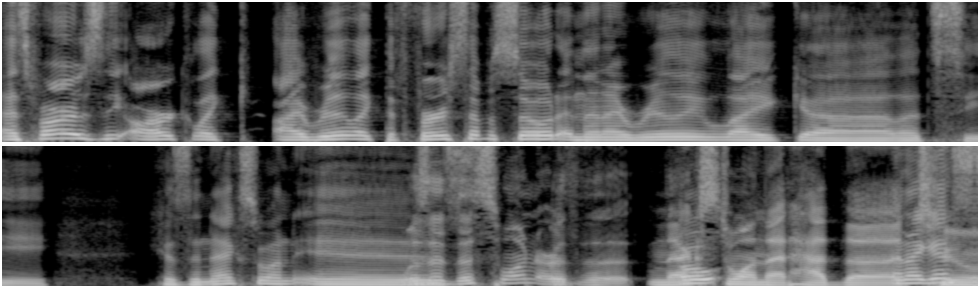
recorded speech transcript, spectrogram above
as far as the arc. Like I really like the first episode, and then I really like. uh Let's see, because the next one is Was it this one or the next oh, one that had the And I guess?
